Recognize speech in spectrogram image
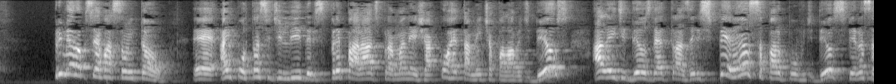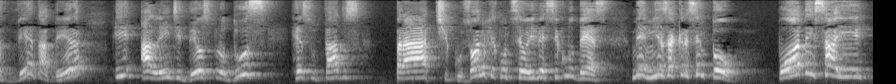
primeira observação então, é a importância de líderes preparados para manejar corretamente a palavra de Deus. A lei de Deus deve trazer esperança para o povo de Deus, esperança verdadeira, e a lei de Deus produz resultados práticos. Olha o que aconteceu aí, versículo 10. Neemias acrescentou: podem sair,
